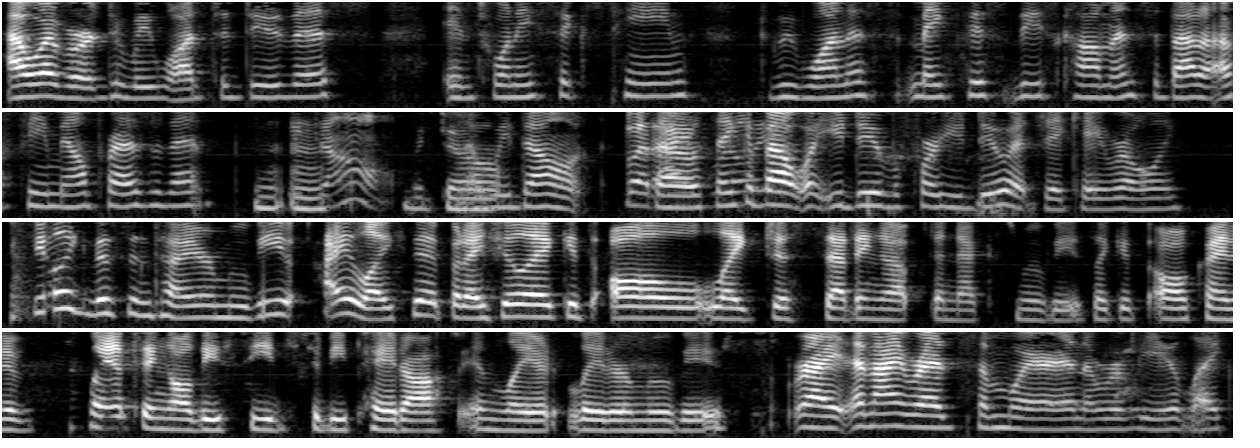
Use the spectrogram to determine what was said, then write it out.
However, do we want to do this in 2016? Do we want to make this these comments about a female president? Mm-mm, Don't. we don't. No, we don't. But so I think really- about what you do before you do it, J.K. Rowling. I feel like this entire movie, I liked it, but I feel like it's all like just setting up the next movies. Like it's all kind of planting all these seeds to be paid off in later later movies. Right, and I read somewhere in a review like,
